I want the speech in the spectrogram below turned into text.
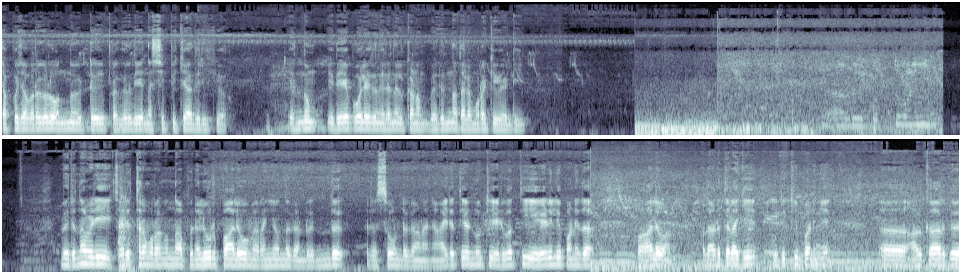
ചപ്പുചവറുകളും ഒന്നും ഇട്ട് ഈ പ്രകൃതിയെ നശിപ്പിക്കാതിരിക്കുക. എന്നും ഇതേപോലെ ഇത് നിലനിൽക്കണം വരുന്ന തലമുറയ്ക്ക് വേണ്ടി. വരുന്ന വഴി ചരിത്രമുറങ്ങുന്ന പുനലൂർ പാലവും ഇറങ്ങി ഒന്ന് കണ്ടു. എന്ത് രസമുണ്ട് കാണാൻ. ആയിരത്തി എണ്ണൂറ്റി എഴുപത്തി ഏഴിൽ പണിത പാലമാണ്. അത് അടുത്തിടയ്ക്ക് പുതുക്കി പണിഞ്ഞ് ആൾക്കാർക്ക്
